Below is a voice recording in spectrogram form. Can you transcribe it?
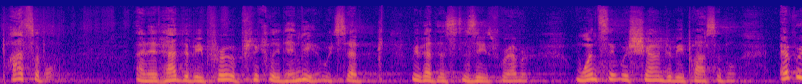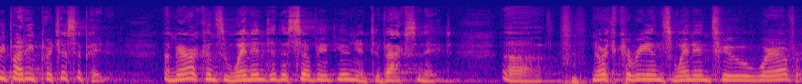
possible, and it had to be proved, particularly in India, which said, we've had this disease forever. Once it was shown to be possible, everybody participated. Americans went into the Soviet Union to vaccinate. Uh, North Koreans went into wherever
